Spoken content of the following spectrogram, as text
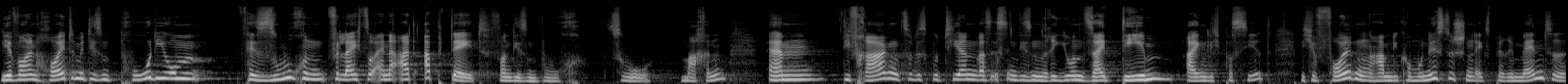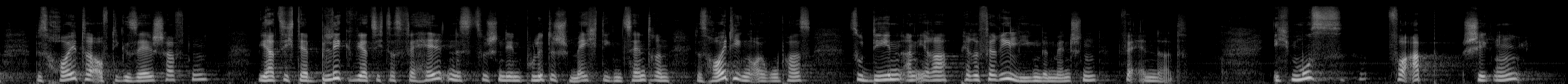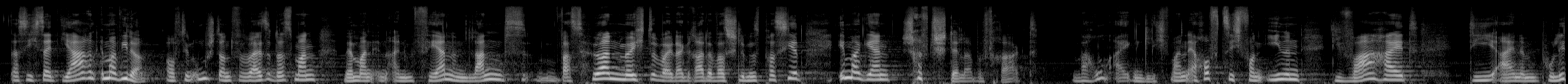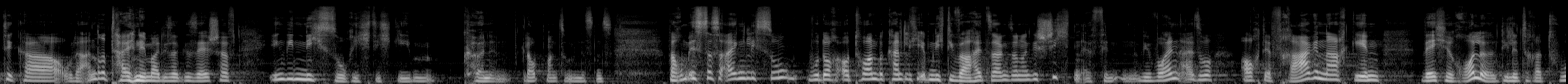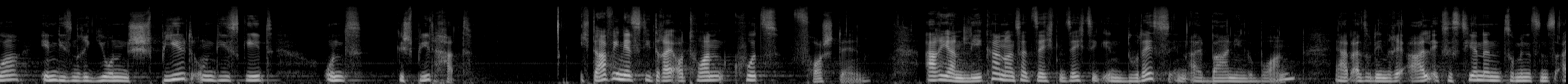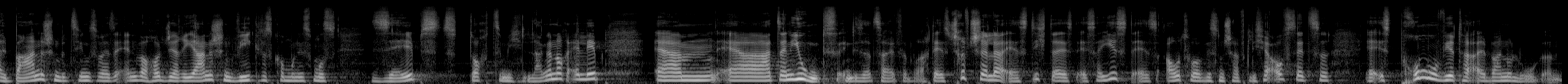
Wir wollen heute mit diesem Podium versuchen, vielleicht so eine Art Update von diesem Buch zu machen. Ähm, die Fragen zu diskutieren, was ist in diesen Regionen seitdem eigentlich passiert? Welche Folgen haben die kommunistischen Experimente bis heute auf die Gesellschaften? Wie hat sich der Blick, wie hat sich das Verhältnis zwischen den politisch mächtigen Zentren des heutigen Europas zu den an ihrer Peripherie liegenden Menschen verändert? Ich muss vorab schicken, dass ich seit Jahren immer wieder auf den Umstand verweise, dass man, wenn man in einem fernen Land was hören möchte, weil da gerade was Schlimmes passiert, immer gern Schriftsteller befragt. Warum eigentlich? Man erhofft sich von ihnen die Wahrheit, die einem Politiker oder andere Teilnehmer dieser Gesellschaft irgendwie nicht so richtig geben können, glaubt man zumindest. Warum ist das eigentlich so? Wo doch Autoren bekanntlich eben nicht die Wahrheit sagen, sondern Geschichten erfinden. Wir wollen also auch der Frage nachgehen, welche Rolle die Literatur in diesen Regionen spielt, um die es geht und gespielt hat. Ich darf Ihnen jetzt die drei Autoren kurz vorstellen. Arian Leka, 1966 in Durres in Albanien geboren. Er hat also den real existierenden, zumindest albanischen bzw. enver hodgerianischen Weg des Kommunismus selbst doch ziemlich lange noch erlebt. Ähm, er hat seine Jugend in dieser Zeit verbracht. Er ist Schriftsteller, er ist Dichter, er ist Essayist, er ist Autor wissenschaftlicher Aufsätze, er ist promovierter Albanologe.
